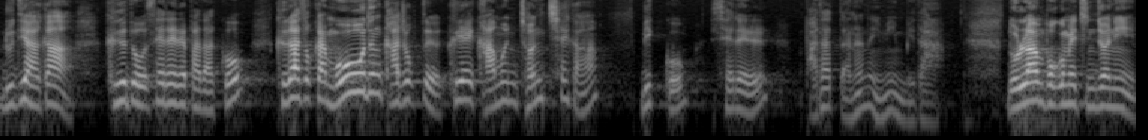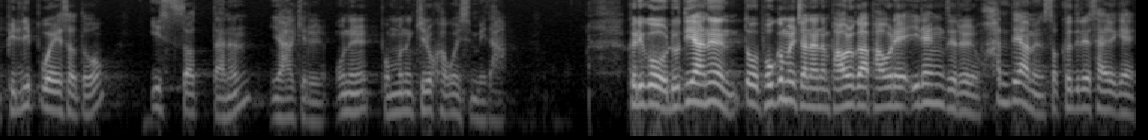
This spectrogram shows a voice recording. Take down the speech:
루디아가 그도 세례를 받았고 그가 속한 모든 가족들 그의 가문 전체가 믿고 세례를 받았다는 의미입니다. 놀라운 복음의 진전이 빌립보에서도 있었다는 이야기를 오늘 본문은 기록하고 있습니다. 그리고 루디아는 또 복음을 전하는 바울과 바울의 일행들을 환대하면서 그들의 사역에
